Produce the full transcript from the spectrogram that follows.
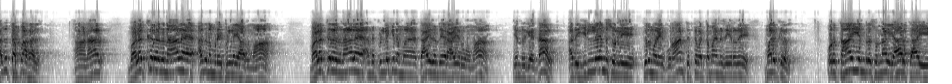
அது தப்பாகாது. ஆனால் வளர்க்கிறதுனால அது நம்முடைய பிள்ளை ஆகுமா வளர்க்கிறதுனால அந்த பிள்ளைக்கு நம்ம தாய் தந்தையர் ஆயிருவோமா என்று கேட்டால் அது இல்லைன்னு சொல்லி திருமறை குரான் திட்டவட்டமா என்ன செய்யறது மறுக்கிறது. ஒரு தாய் என்று சொன்னால் யார் தாய்?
